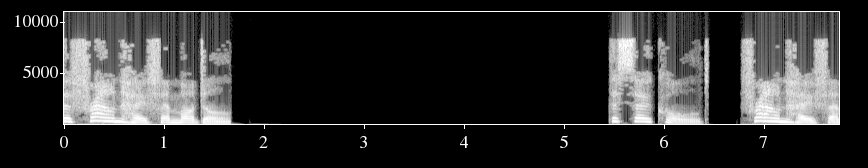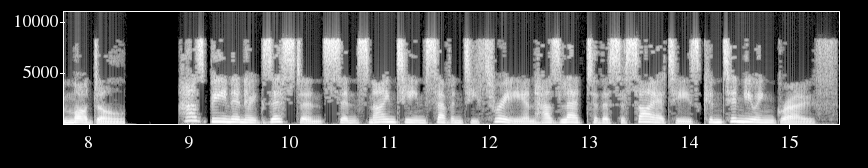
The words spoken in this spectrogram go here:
The Fraunhofer model The so-called Fraunhofer model has been in existence since 1973 and has led to the Society's continuing growth.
